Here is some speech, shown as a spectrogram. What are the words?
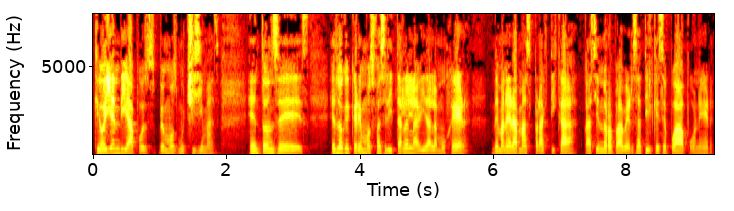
que hoy en día pues vemos muchísimas. Entonces, es lo que queremos, facilitarle la vida a la mujer de manera más práctica, haciendo ropa versátil que se pueda poner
